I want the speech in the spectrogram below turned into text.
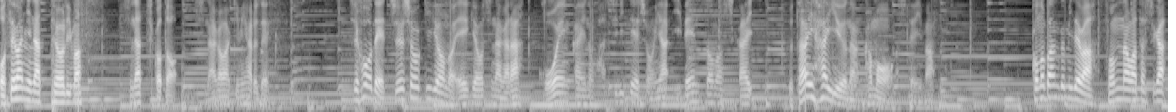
お世話になっております。しなっちこと品川公春です。地方で中小企業の営業をしながら講演会のファシリテーションやイベントの司会舞台俳優なんかもしています。この番組ではそんな私が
